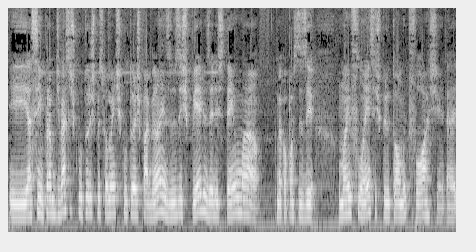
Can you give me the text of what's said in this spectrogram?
E assim, para diversas culturas, principalmente culturas pagãs, os espelhos eles têm uma, como é que eu posso dizer, uma influência espiritual muito forte. É,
